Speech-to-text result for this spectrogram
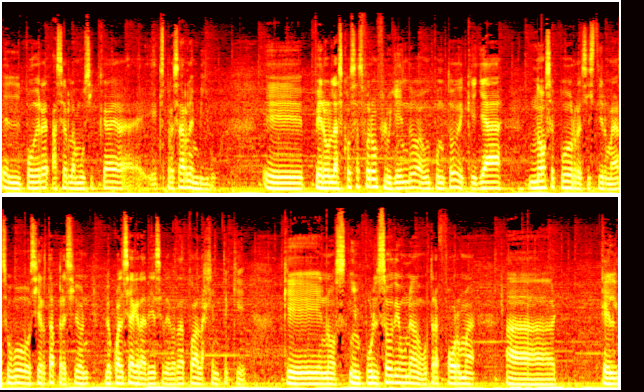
el poder hacer la música, expresarla en vivo. Eh, pero las cosas fueron fluyendo a un punto de que ya no se pudo resistir más, hubo cierta presión, lo cual se agradece de verdad a toda la gente que, que nos impulsó de una u otra forma a que el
